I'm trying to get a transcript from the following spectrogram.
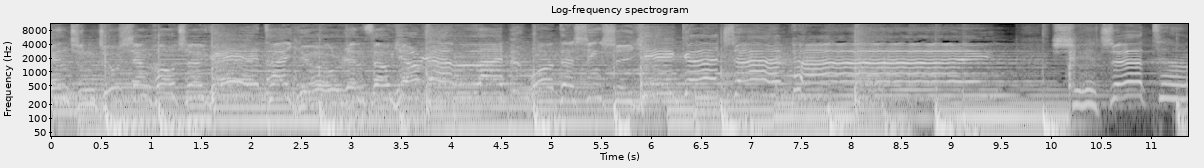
感情就像候车月台，有人走有人来，我的心是一个站牌，写着等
